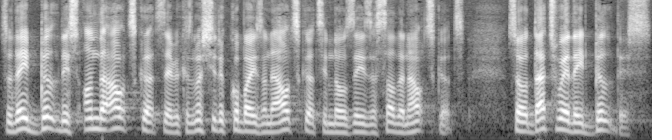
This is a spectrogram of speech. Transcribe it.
So they built this on the outskirts there because Masjid al-Quba is on the outskirts in those days, the southern outskirts. So that's where they built this.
